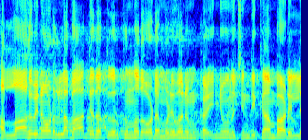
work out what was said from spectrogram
അള്ളാഹുവിനോടുള്ള ബാധ്യത തീർക്കുന്നതോടെ മുഴുവനും കഴിഞ്ഞു എന്ന് ചിന്തിക്കാൻ പാടില്ല.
